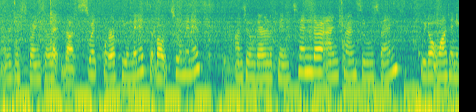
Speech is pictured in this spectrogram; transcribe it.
And we're just going to let that sweat for a few minutes about two minutes until they're looking tender and translucent. We don't want any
